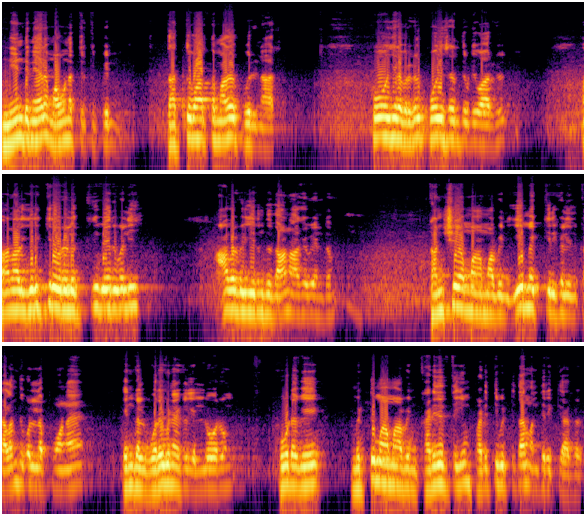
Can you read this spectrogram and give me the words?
நீண்ட நேர மௌனத்திற்கு பின் தத்துவார்த்தமாக கூறினார். போகிறவர்கள் போய் சேர்ந்து விடுவார்கள். ஆனால் இருக்கிறவர்களுக்கு வேறு வழி? அவர்கள் இருந்துதான் ஆக வேண்டும். கன்ஷியா மாமாவின் ஈமக்கிரிகளில் கலந்து கொள்ள போன எங்கள் உறவினர்கள் எல்லோரும் கூடவே மிட்டு மாமாவின் கடிதத்தையும் படித்துவிட்டு தான் வந்திருக்கிறார்கள்.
